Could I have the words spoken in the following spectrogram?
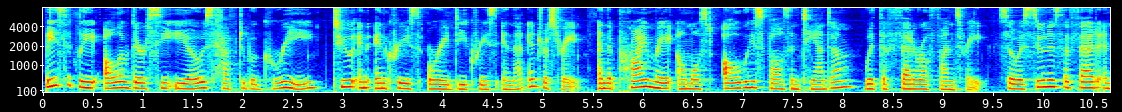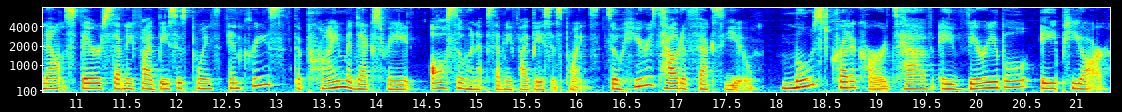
basically, all of their CEOs have to agree to an increase or a decrease in that interest rate. And the prime rate almost always falls in tandem with the federal funds rate. So as soon as the Fed announced their 75 basis points increase, the prime index rate also went up 75 basis points. So here's how it affects you. Most credit cards have a variable APR.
